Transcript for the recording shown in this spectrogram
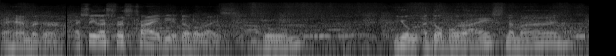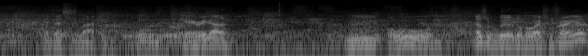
the hamburger. Actually, let's first try the adobo rice. Boom. Yung adobo rice naman. Odessa is laughing. Boom. Okay, Here we go. Mm, oh, that was some good adobo rice. You try it?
